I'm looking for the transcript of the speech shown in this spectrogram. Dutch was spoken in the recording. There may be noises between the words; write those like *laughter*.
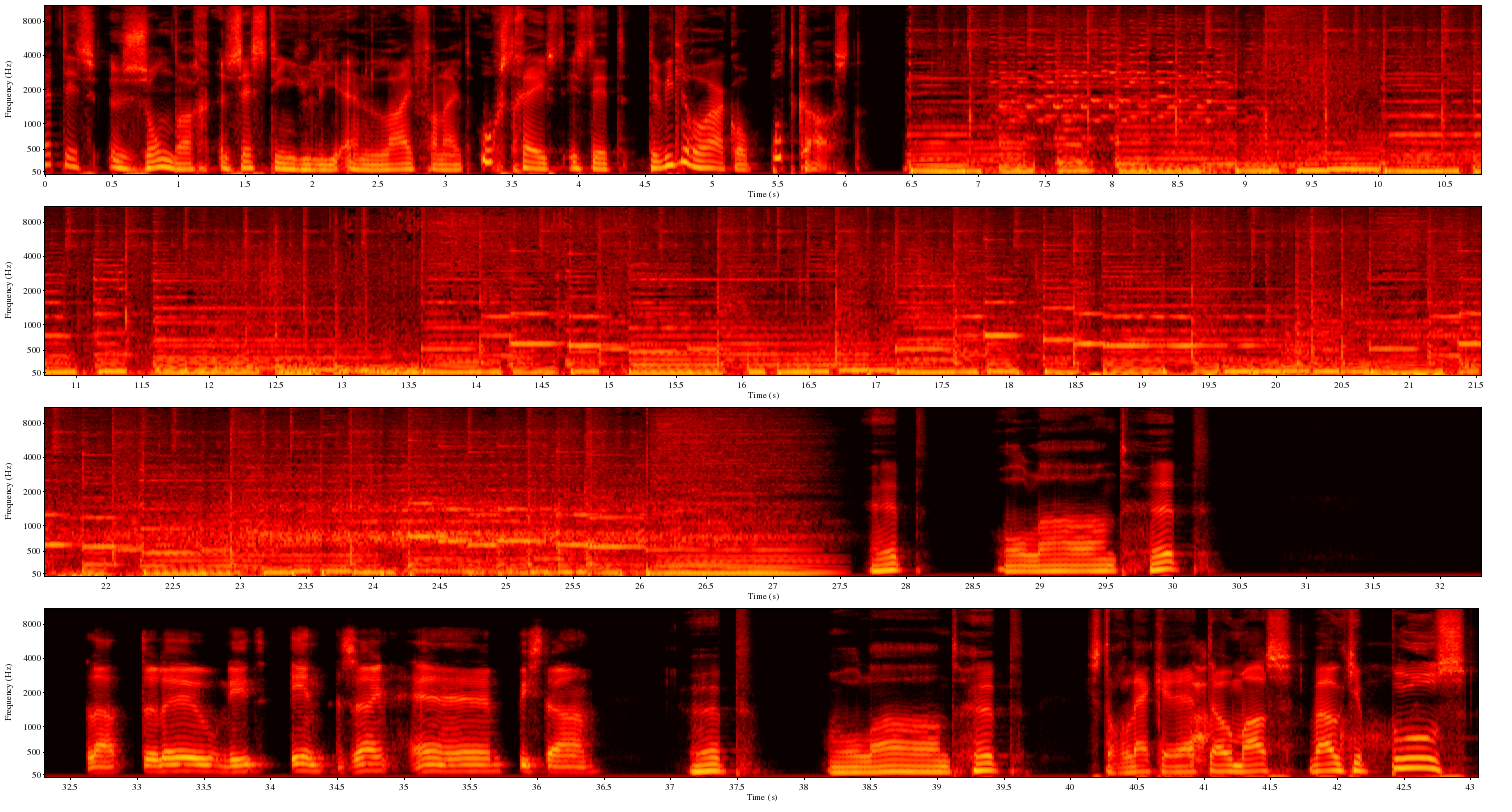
Het is zondag 16 juli en live vanuit Oegstgeest is dit de Wielerorakel podcast. Holland, hup. Laat de leeuw niet in zijn hempie staan. Hup, Holland, hup. Is toch lekker hè, Ah. Thomas? Woutje Poels.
